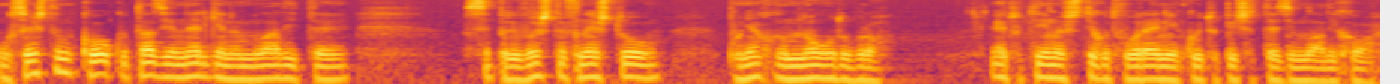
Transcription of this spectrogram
усещам колко тази енергия на младите се превръща в нещо понякога много добро. Ето ти имаш стихотворения, които пишат тези млади хора.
